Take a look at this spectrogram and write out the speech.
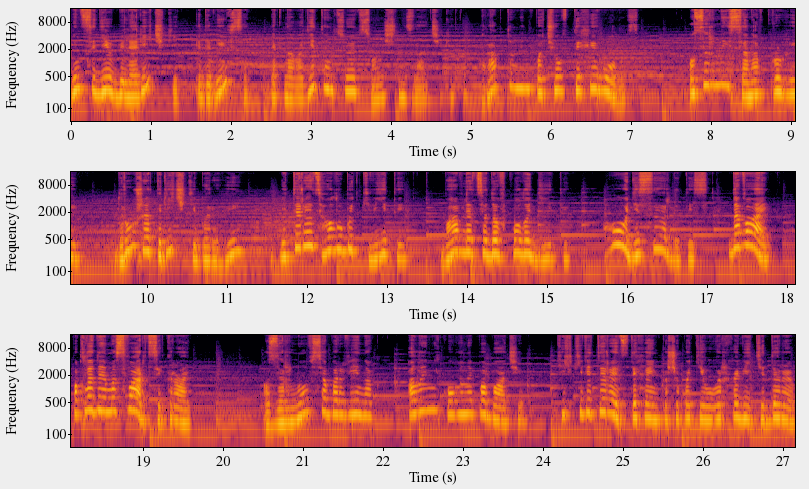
Він сидів біля річки і дивився, як на воді танцюють сонячні зайчики. Раптом він почув тихий голос. Озирнися навкруги, дружать річки береги, вітерець голубить квіти, бавляться довкола діти. Годі сердитись, давай, покладемо сварці край. Озирнувся барвінок, але нікого не побачив, тільки вітерець тихенько шепотів у верховіті дерев.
